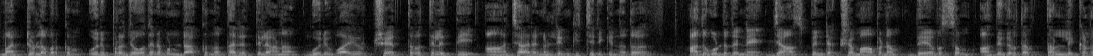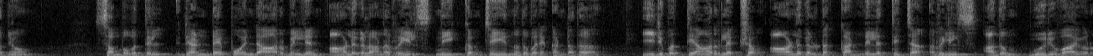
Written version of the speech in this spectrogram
മറ്റുള്ളവർക്കും ഒരു പ്രചോദനമുണ്ടാക്കുന്ന തരത്തിലാണ് ഗുരുവായൂർ ക്ഷേത്രത്തിലെത്തി ആചാരങ്ങൾ ലംഘിച്ചിരിക്കുന്നത്. അതുകൊണ്ട് തന്നെ ജാസ്മിന്റെ ക്ഷമാപണം ദേവസ്വം അധികൃതർ തള്ളിക്കളഞ്ഞു. സംഭവത്തിൽ രണ്ട് പോയിന്റ് ആറ് മില്യൺ ആളുകളാണ് റീൽസ് നീക്കം ചെയ്യുന്നത് വരെ കണ്ടത്. ഇരുപത്തിയാറ് ലക്ഷം ആളുകളുടെ കണ്ണിലെത്തിച്ച റീൽസ് അതും ഗുരുവായൂർ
